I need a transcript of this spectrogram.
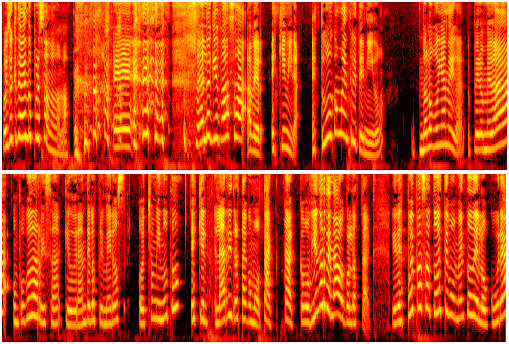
Por eso es que te ven dos personas nomás. eh, ¿Sabes lo que pasa? A ver, es que mira, estuvo como entretenido no lo voy a negar, pero me da un poco de risa que durante los primeros ocho minutos es que el, árbitro está como tac, tac, como bien ordenado con los tac. Y después pasa todo este momento de locura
